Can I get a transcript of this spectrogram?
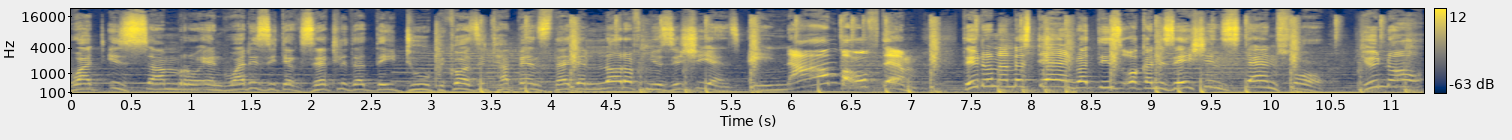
what is Samro and what is it exactly that they do because it happens that a lot of musicians, a number of them, they don't understand what these organizations stand for. You know,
